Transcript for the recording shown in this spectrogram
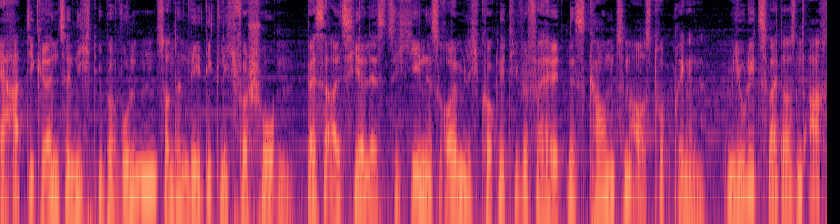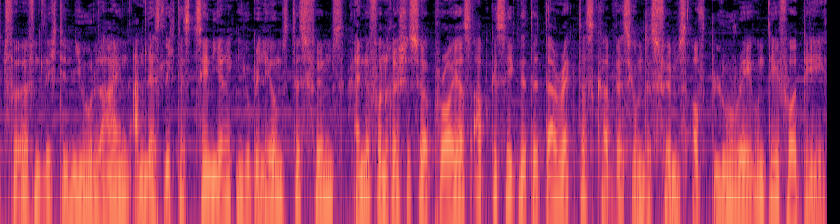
Er hat die Grenze nicht überwunden, sondern lediglich verschoben. Besser als hier lässt sich jenes räumlich-kognitive Verhältnis kaum zum Ausdruck bringen. Im Juli 2008 veröffentlichte New Line anlässlich des zehnjährigen Jubiläums des Films eine von Regisseur Proyas abgesegnete Director's Cut Version des Films auf Blu-ray und DVD.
